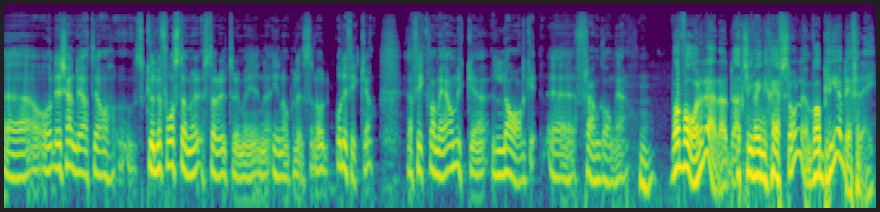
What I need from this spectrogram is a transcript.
Uh, och det kände jag att jag skulle få större, större utrymme in, inom polisen och, och, det fick jag. Jag fick vara med om mycket lagframgångar. Uh, mm. Vad var det där att kliva in i chefsrollen? Vad blev det för dig?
